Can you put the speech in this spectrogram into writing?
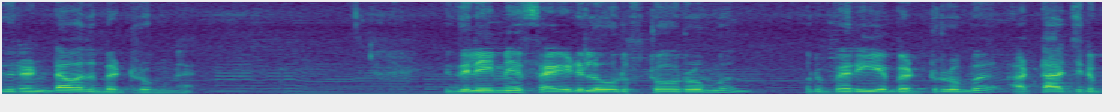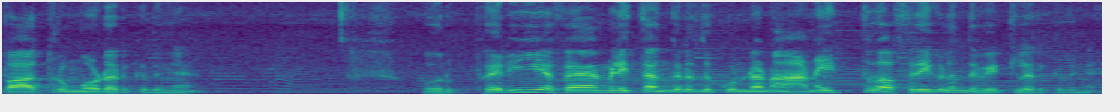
இது ரெண்டாவது பெட்ரூம்ங்க இதுலேயுமே சைடில் ஒரு ஸ்டோர் ரூமு ஒரு பெரிய பெட்ரூமு அட்டாச்சு பாத்ரூமோடு இருக்குதுங்க. ஒரு பெரிய ஃபேமிலி தங்குறதுக்கு உண்டான அனைத்து வசதிகளும் இந்த வீட்டில் இருக்குதுங்க.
